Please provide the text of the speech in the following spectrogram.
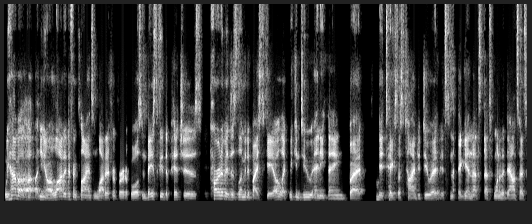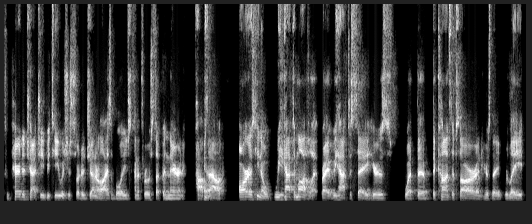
we have a, a, you know a lot of different clients and a lot of different verticals. And basically, the pitch is part of it is limited by scale. Like we can do anything, but it takes us time to do it. It's again that's that's one of the downsides compared to ChatGPT, which is sort of generalizable. You just kind of throw stuff in there and it pops yeah. out. Ours, you know, we have to model it, right? We have to say here's what the the concepts are and here's they relate.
